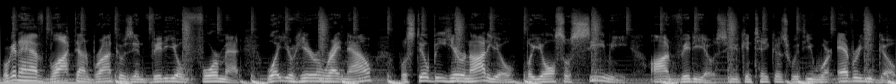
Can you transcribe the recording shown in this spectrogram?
we're going to have Locked On Broncos in video format. What you're hearing right now will still be here in audio, but you'll also see me on video so you can take us with you wherever you go.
